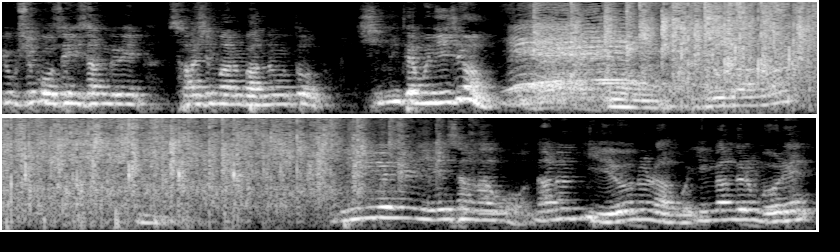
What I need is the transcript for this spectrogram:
65세 이상들이 40만 원 받는 것도 신이 때문이죠? 네. 미래를 예상하고 나는 예언을 하고 인간들은 뭘 해?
